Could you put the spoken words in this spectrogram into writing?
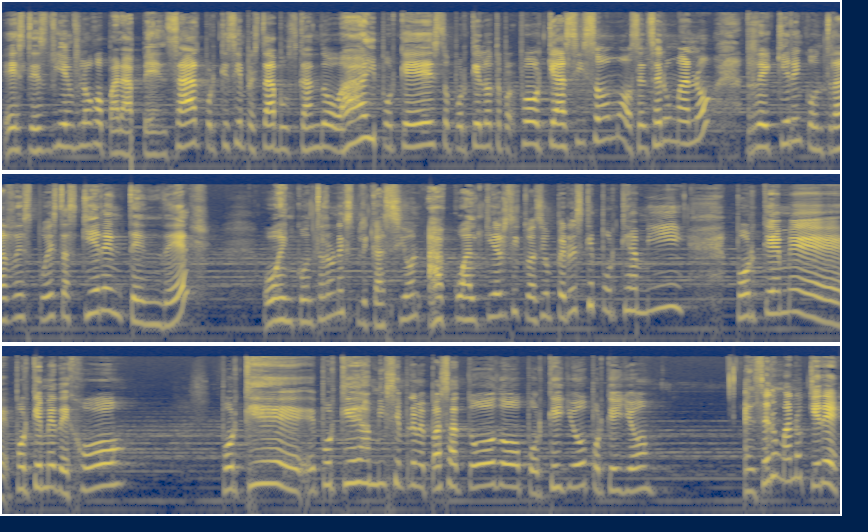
este es bien flojo para pensar, porque siempre está buscando, ay, ¿por qué esto? ¿Por qué el otro? Porque así somos. El ser humano requiere encontrar respuestas, quiere entender o encontrar una explicación a cualquier situación. Pero es que, ¿por qué a mí? ¿Por qué me, por qué me dejó? ¿Por qué, ¿Por qué a mí siempre me pasa todo? ¿Por qué yo? ¿Por qué yo? El ser humano quiere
